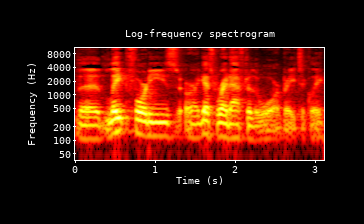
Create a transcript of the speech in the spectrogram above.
the late 40s, or I guess right after the war, basically,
